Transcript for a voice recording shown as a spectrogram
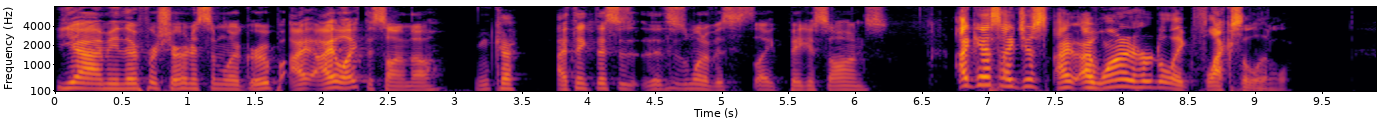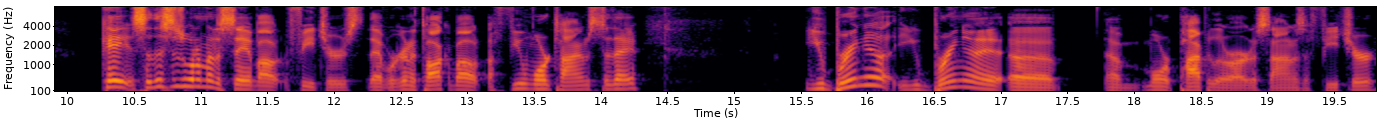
Yeah, I mean they're for sure in a similar group. I I like the song though. Okay. I think this is this is one of his like biggest songs. I guess I just I, I wanted her to like flex a little. Okay, so this is what I'm going to say about features that we're going to talk about a few more times today. You bring a you bring a, a a more popular artist on as a feature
